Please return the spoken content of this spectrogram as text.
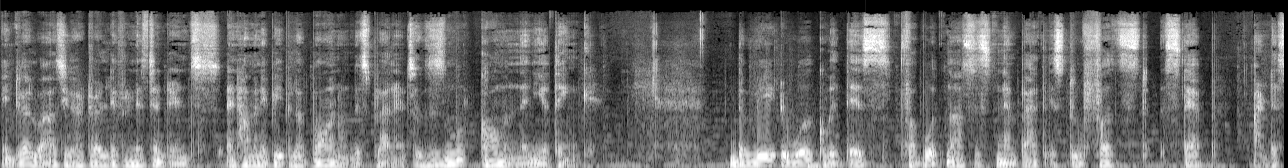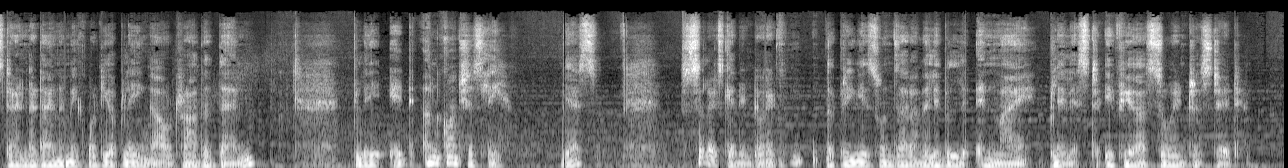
In 12 hours, you have 12 different ascendants, and how many people are born on this planet. So, this is more common than you think. The way to work with this for both narcissist and empath is to first step understand the dynamic what you're playing out rather than play it unconsciously. Yes? So let's get into it. The previous ones are available in my playlist if you are so interested.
